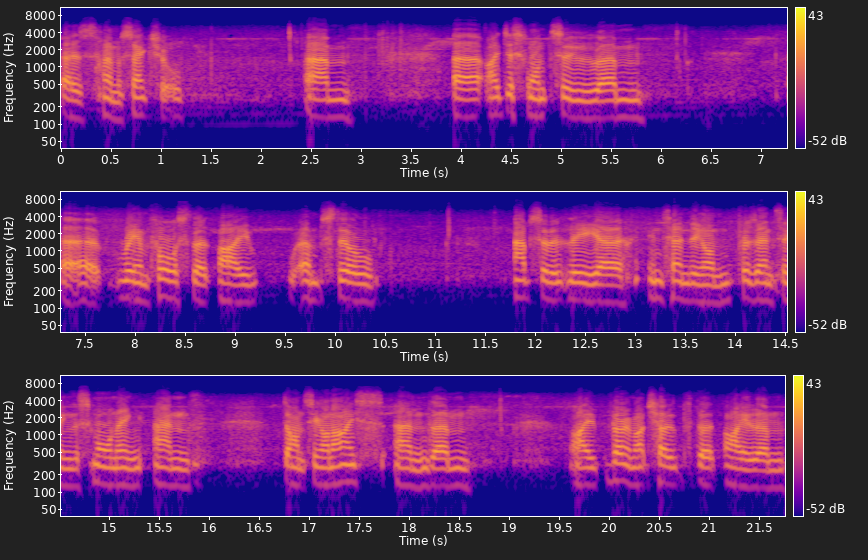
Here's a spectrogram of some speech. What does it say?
as homosexual. Um, uh, I just want to um, uh, reinforce that I am still absolutely uh, intending on presenting this morning and dancing on ice, and um, I very much hope that I um,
